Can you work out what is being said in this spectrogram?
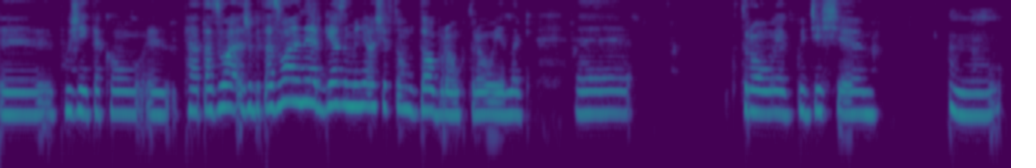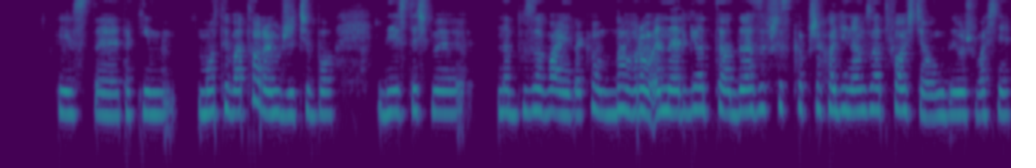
y, później taką, y, ta, ta zła, żeby ta zła energia zamieniała się w tą dobrą, którą jednak, y, którą jakby gdzieś y, jest takim motywatorem w życiu, bo gdy jesteśmy nabuzowanie taką dobrą energią, to od razu wszystko przechodzi nam z łatwością, gdy już właśnie,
